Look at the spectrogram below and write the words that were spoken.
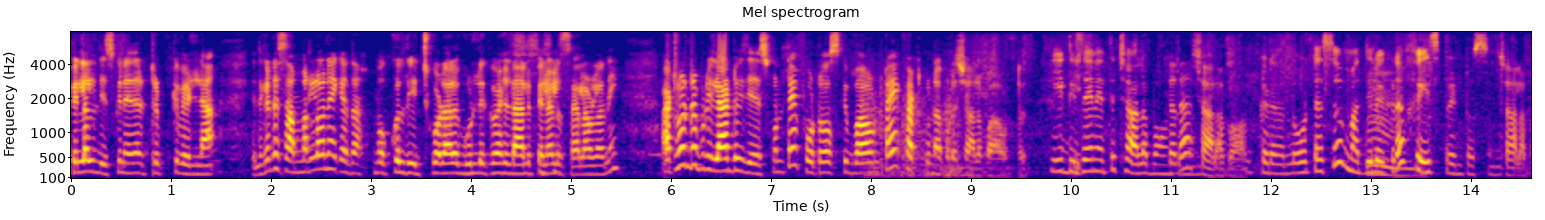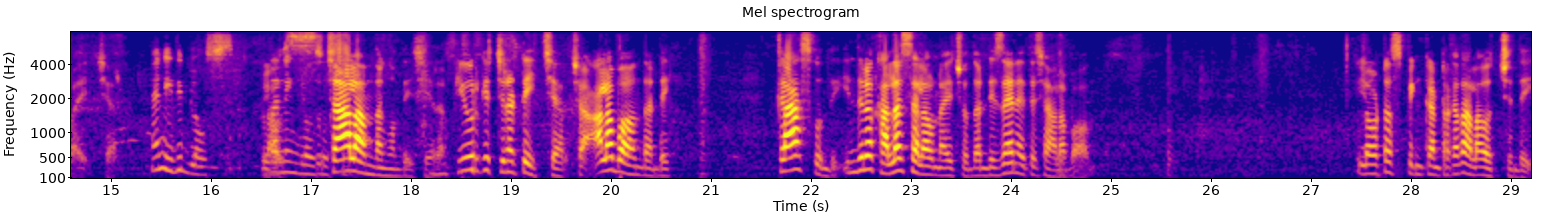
పిల్లలు తీసుకుని ఏదైనా ట్రిప్కి వెళ్ళినా ఎందుకంటే సమ్మర్లోనే కదా మొక్కులు తీర్చుకోవడాలు గుళ్ళకి వెళ్ళాలి పిల్లలు సెలవులని. అటువంటిప్పుడు ఇలాంటివి చేసుకుంటే ఫొటోస్కి బాగుంటాయి కట్టుకున్నా కూడా చాలా బాగుంటుంది. ఈ డిజైన్ అయితే చాలా బాగుంటుంది. కదా చాలా బాగుంది ఇక్కడ లోటస్ మధ్యలో ఇక్కడ ఫేస్ ప్రింట్ వస్తుంది. చాలా బాగా ఇచ్చారు. అండ్ ఇది బ్లౌజ్. రన్నింగ్ బ్లౌజ్ చాలా అందంగా ఉంది చీర. ప్యూర్కి ఇచ్చినట్టే ఇచ్చారు. చాలా బాగుందండి. క్లాస్కి ఉంది. ఇందులో కలర్స్ ఎలా ఉన్నాయి చూద్దాం. డిజైన్ అయితే చాలా బాగుంది. లోటస్ పింక్ అంటారు కదా అలా వచ్చింది.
